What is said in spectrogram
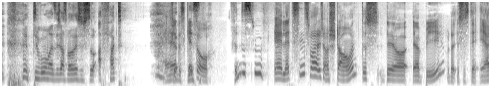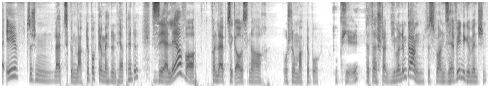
wo man sich erstmal richtig so abfuckt. Hä, Für das geht Essen. doch. Findest du? Äh, letztens war ich erstaunt, dass der RB, oder ist es der RE zwischen Leipzig und Magdeburg, der mal hin und her pendelt, sehr leer war. Von Leipzig aus nach Richtung Magdeburg. Okay. Da, da stand niemand im Gang. Das waren sehr wenige Menschen.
